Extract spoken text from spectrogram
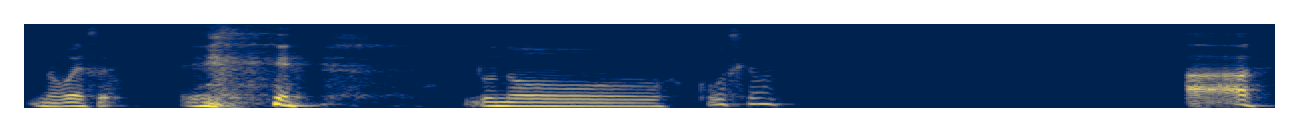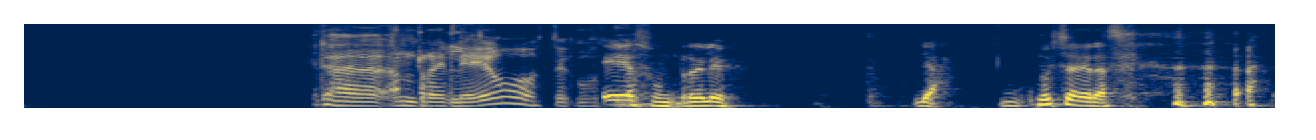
No puede ser. Uno... ¿Cómo se llama? Ah. ¿Era un relé o te Es un relé. Ya, muchas gracias.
